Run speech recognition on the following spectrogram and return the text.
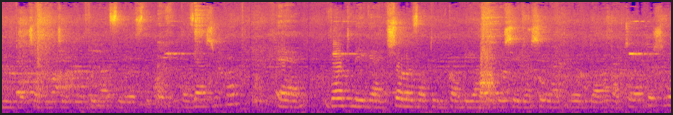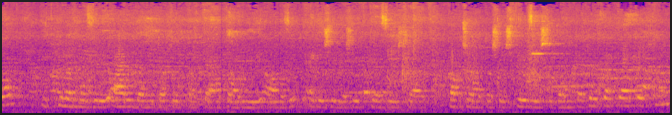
nyújtott segítségből finanszíroztuk az utazásukat. Eh, volt még egy sorozatunk, ami a egészséges életmóddal kapcsolatos volt, itt különböző árubemutatókat, tehát ami az egészséges étkezéssel kapcsolatos és főzési bemutatókat tartottunk.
